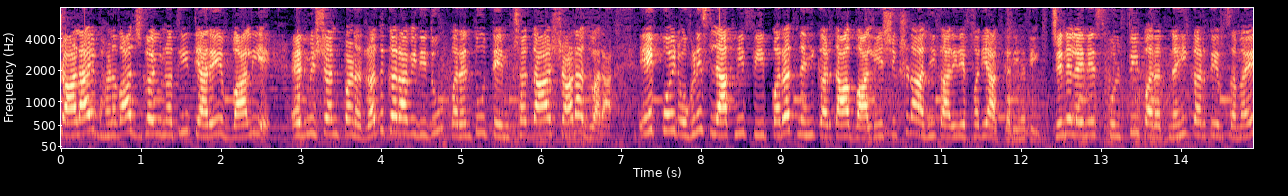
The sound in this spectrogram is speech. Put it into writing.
શાળાએ ભણવા જ ગયું નથી, ત્યારે વાલીએ એડમિશન પણ રદ કરાવી દીધું, પરંતુ તેમ છતાં શાળા દ્વારા એક પોઈન્ટ ઓગણીસ લાખની ફી પરત નહીં કરતા વાલીએ શિક્ષણ અધિકારીને ફરિયાદ કરી હતી. જેને લઈને સ્કૂલ ફી પરત નહીં કરતી સમયે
